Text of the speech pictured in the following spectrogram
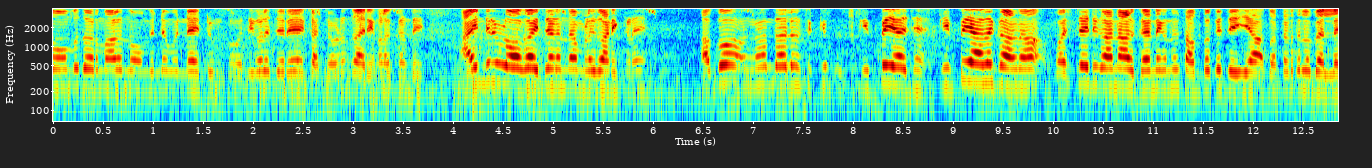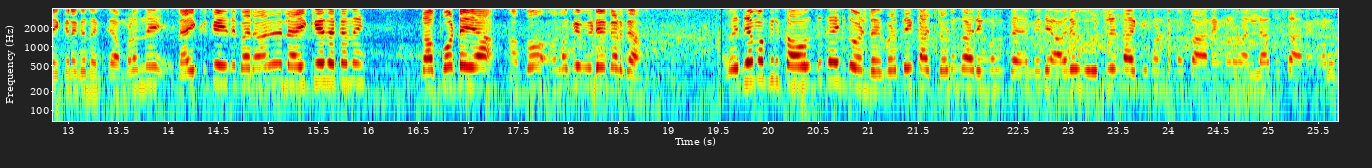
നോമ്പ് തുറന്നാലും നോമ്പിന്റെ മുന്നേറ്റവും സുഹൃത്തുക്കൾ ചെറിയ കച്ചവടം കാര്യങ്ങളൊക്കെ ഉണ്ട്. അതിന്റെ ഒരു വ്ളോഗായിട്ടാണ് ഇന്ന് നമ്മൾ കാണിക്കണേ. അപ്പോൾ നിങ്ങളെന്തായാലും സ്കിപ്പ് സ്കിപ്പ് ചെയ്യാ സ്കിപ്പ് ചെയ്യാതെ കാണുക. ഫസ്റ്റ് ആയിട്ട് കാണുന്ന ആൾക്കാരുടെ ഒന്ന് സബ്ബൊക്കെ ചെയ്യുക. തൊട്ടടുത്തുള്ള ബെല്ലൈക്കനൊക്കെ നിൽക്കുക. നമ്മളൊന്ന് ലൈക്കൊക്കെ ചെയ്ത് പരമാവധി ലൈക്ക് ചെയ്തൊക്കെ ഒന്ന് സപ്പോർട്ട് ചെയ്യുക അപ്പോൾ നമുക്ക് വീഡിയോ ഒക്കെ എടുക്കാം. അപ്പോൾ ഇത് നമുക്കൊരു കൗതുകമായിട്ട് തോന്നുന്നുണ്ട്. ഇവിടുത്തെ ഈ കച്ചവടം കാര്യങ്ങളും ഫാമിലി അവരെ വീട്ടിലുണ്ടാക്കി കൊണ്ടുവരുന്ന സാധനങ്ങളും അല്ലാത്ത സാധനങ്ങളും.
